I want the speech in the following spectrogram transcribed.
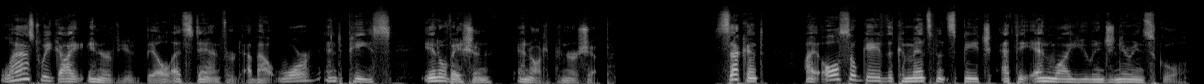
Last week I interviewed Bill at Stanford about war and peace, innovation, and entrepreneurship. Second, I also gave the commencement speech at the NYU Engineering School.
